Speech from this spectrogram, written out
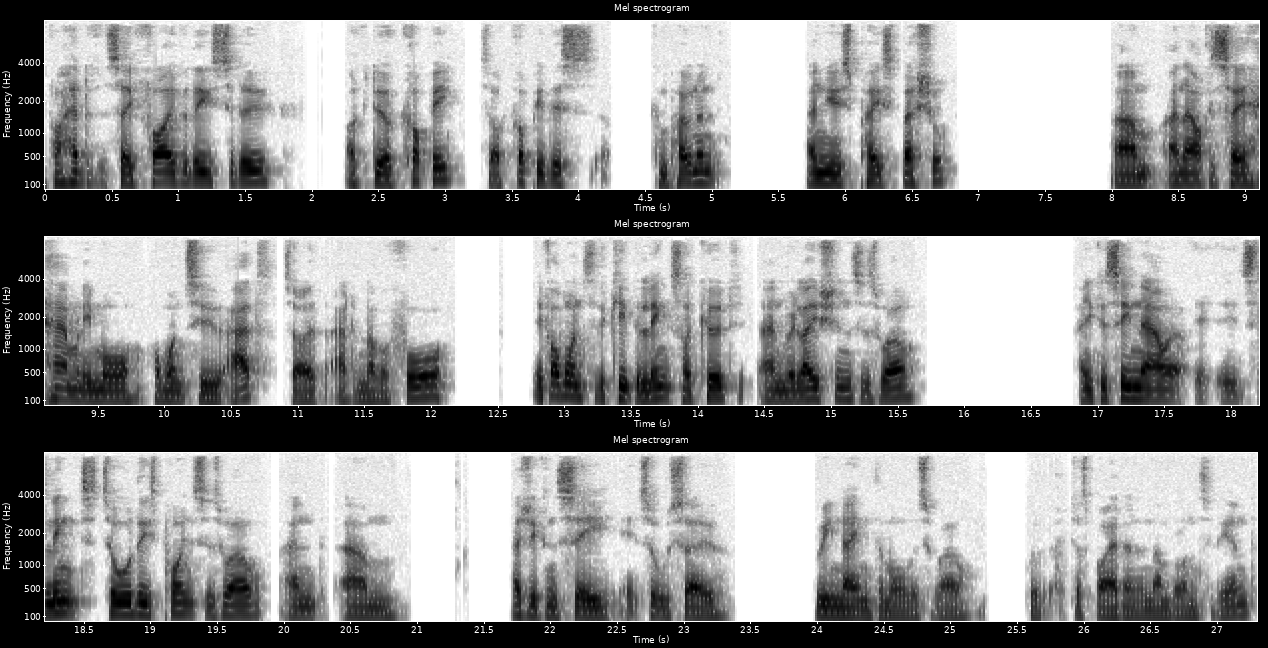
if I had say five of these to do, I could do a copy. So I'll copy this component and use paste special. Um, and now I can say how many more I want to add. So I'd add another four. If I wanted to keep the links, I could, and relations as well. And you can see now it's linked to all these points as well. And um, as you can see, it's also renamed them all as well, just by adding a number onto the end.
